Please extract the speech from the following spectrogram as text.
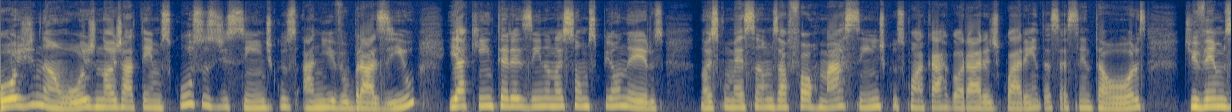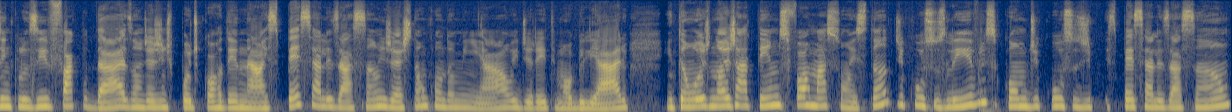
Hoje não, hoje nós já temos cursos de síndicos a nível Brasil e aqui em Teresina nós somos pioneiros. Nós começamos a formar síndicos com a carga horária de 40 a 60 horas. Tivemos inclusive faculdades onde a gente pôde coordenar especialização em gestão condominial e direito imobiliário. Então hoje nós já temos formações tanto de cursos livres como de cursos de especialização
